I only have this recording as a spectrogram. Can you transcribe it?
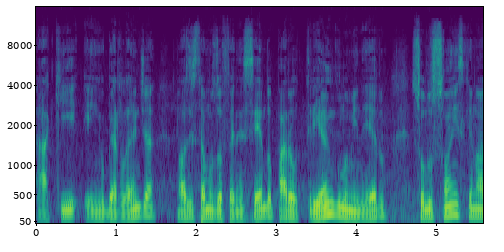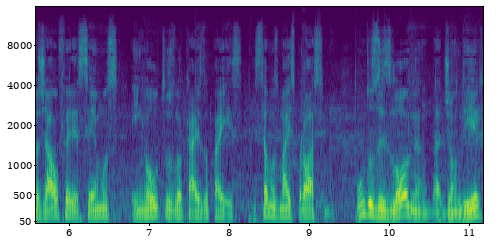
aqui em Uberlândia, nós estamos oferecendo para o Triângulo Mineiro soluções que nós já oferecemos em outros locais do país. Estamos mais próximos. Um dos slogans da John Deere,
